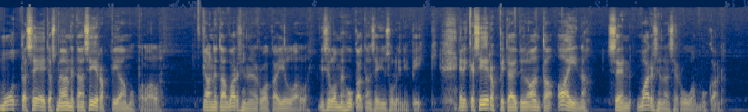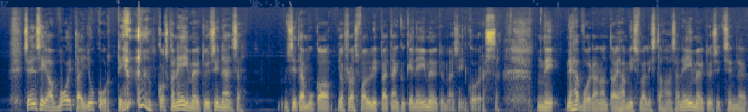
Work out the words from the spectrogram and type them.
Mutta se, että jos me annetaan siirappia aamupalalla, ja annetaan varsinainen ruoka illalla, niin silloin me hukataan se insuliinipiikki. Eli siirappi täytyy antaa aina sen varsinaisen ruoan mukana. Sen sijaan voita jukurtti, koska ne imeytyy sinänsä sitä mukaan, jos rasva ylipäätään kykenee imeytymään siinä koirassa, niin nehän voidaan antaa ihan missä välissä tahansa. Ne imeytyy sitten sinne,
